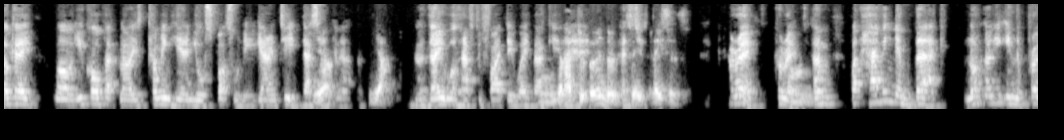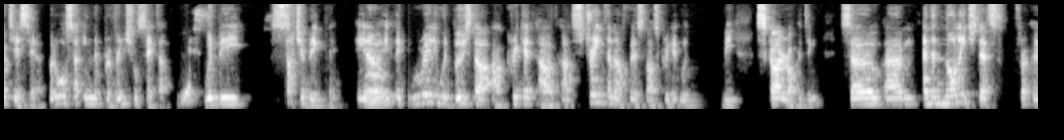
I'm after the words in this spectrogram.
okay, well, you Kolpak Blaze coming here and your spots will be guaranteed. That's Yeah. not going to happen. Yeah. They will have to fight their way back Mm, in. They'll have to earn those, those places. Correct, correct. Mm. Um, but having them back, not only in the Proteas setup, but also in the provincial setup, Yes. would be such a big thing. You know, Mm. it, it really would boost our, our cricket, our, our strength in our first class cricket would be skyrocketing. So, um, and the knowledge that's thr-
